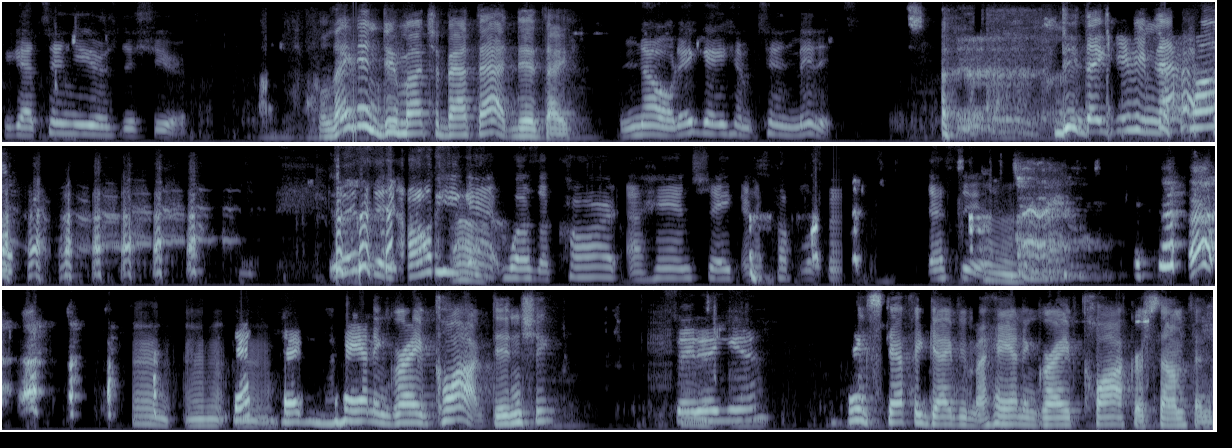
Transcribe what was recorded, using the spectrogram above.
You got ten years this year. Well, they didn't do much about that, did they? No, they gave him ten minutes. did they give him that long? Listen, all he got was a card, a handshake, and a couple of things. That's it. Mm. mm, mm, mm. a hand engraved clock, didn't she? Say that again. I think Steffy gave him a hand engraved clock or something.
